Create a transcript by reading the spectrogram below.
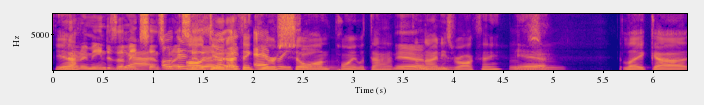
You know Yeah. what I mean? Does that make sense Oh, when I say Oh, that? dude, I It's think you're so on point with that. Yeah. The '90s rock thing. Yeah. Mhm. like uh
